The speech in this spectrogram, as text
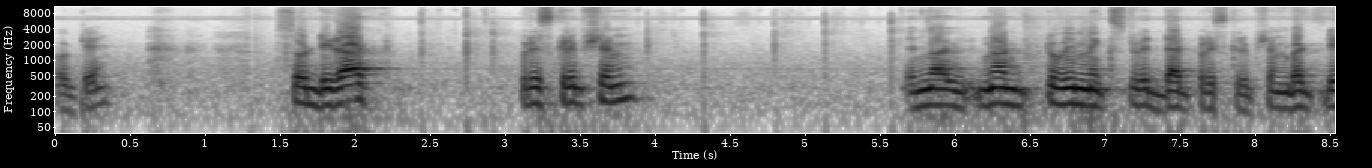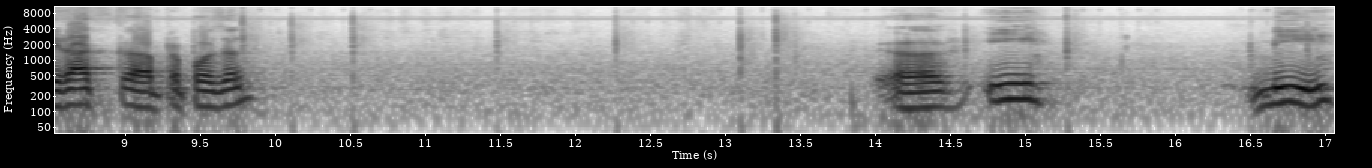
okay. So Dirac prescription not, not to be mixed with that prescription but Dirac uh, proposal uh, E B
